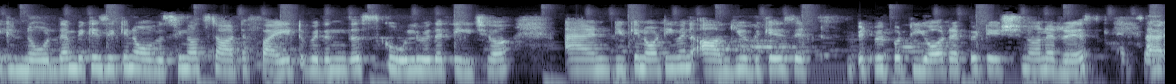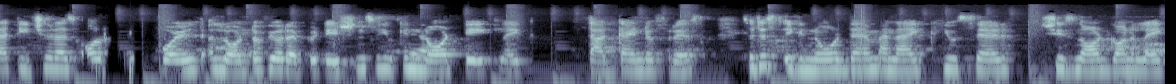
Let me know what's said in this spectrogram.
ignore them because you can obviously not start a fight within the school with a teacher, and you cannot even argue because it it will put your reputation on a risk. exactly. And that teacher has already spoiled a lot of your reputation, so you cannot take like that kind of risk. So just ignore them. And like you said, she's not gonna like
